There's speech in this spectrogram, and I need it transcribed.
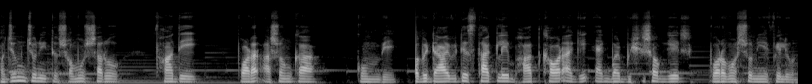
হজমজনিত সমস্যারও ফাঁদে পড়ার আশঙ্কা কমবে। তবে ডায়াবেটিস থাকলে ভাত খাওয়ার আগে একবার বিশেষজ্ঞের পরামর্শ নিয়ে ফেলুন।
